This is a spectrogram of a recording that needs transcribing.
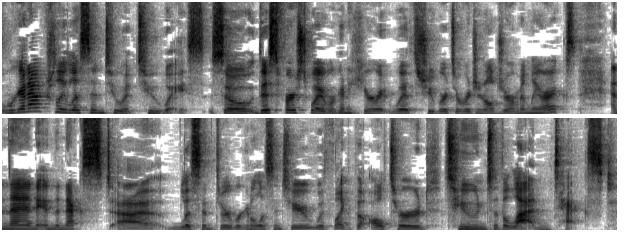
we're going to actually listen to it two ways. So this first way, we're going to hear it with Schubert's original German lyrics, and then in the next uh, listen through, we're going to listen to it with like the altered tune to the Latin text.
